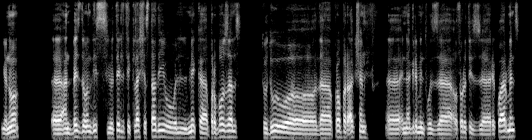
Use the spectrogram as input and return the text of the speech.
you know. Uh, and based on this utility clash study, we will make uh, proposals to do uh, the proper action uh, in agreement with authorities' uh, requirements.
